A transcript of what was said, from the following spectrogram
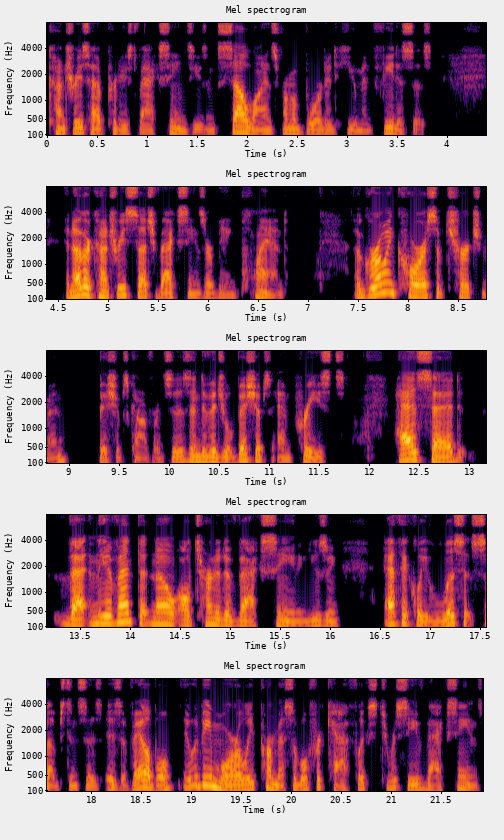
countries have produced vaccines using cell lines from aborted human fetuses. In other countries, such vaccines are being planned. A growing chorus of churchmen, bishops' conferences, individual bishops, and priests has said that in the event that no alternative vaccine using ethically licit substances is available, it would be morally permissible for Catholics to receive vaccines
